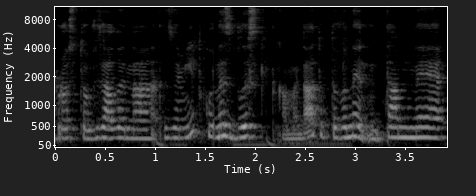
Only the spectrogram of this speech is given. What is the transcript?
просто взяли на замітку, не з блискітками, да? тобто вони там не е,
